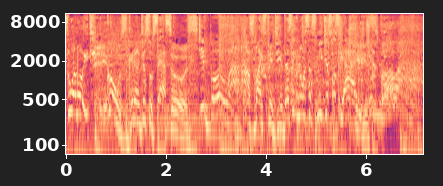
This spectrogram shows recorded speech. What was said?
sua noite com os grandes sucessos. De boa. As mais pedidas em nossas mídias sociais. De boa.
